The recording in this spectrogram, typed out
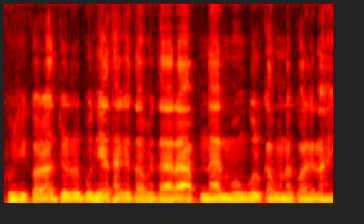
খুশি করার জন্য বলিয়া থাকে, তবে তারা আপনার মঙ্গল কামনা করে নাই।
